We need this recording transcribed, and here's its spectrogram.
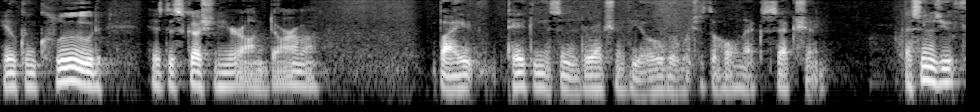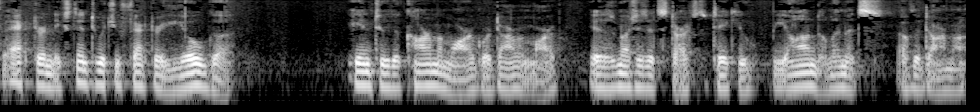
He'll conclude his discussion here on Dharma by taking us in the direction of yoga, which is the whole next section. As soon as you factor, and the extent to which you factor yoga into the karma marg or dharma marg, is as much as it starts to take you beyond the limits of the dharma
